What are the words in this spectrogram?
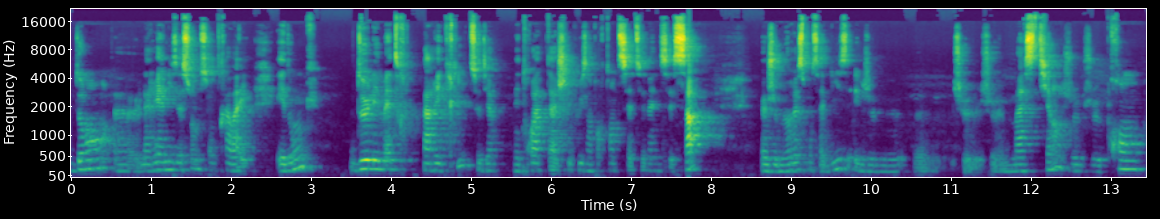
dans euh, la réalisation de son travail. Et donc, de les mettre par écrit, de se dire mes trois tâches les plus importantes cette semaine, c'est ça. Euh, je me responsabilise et je, euh, je, je m'astiens, je, je, prends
